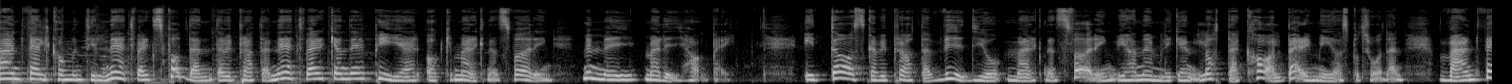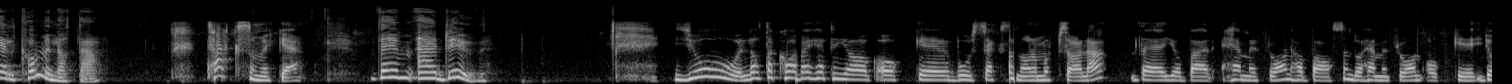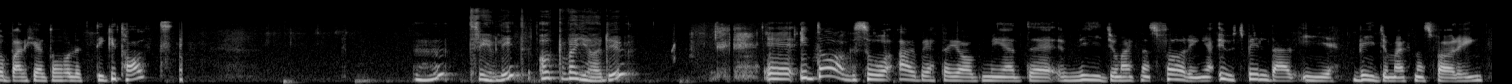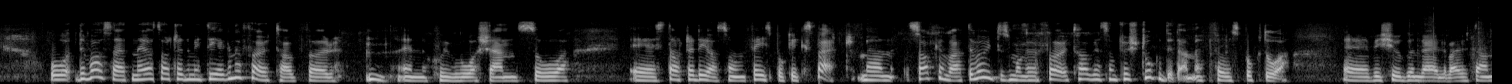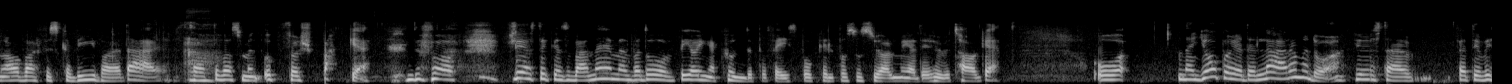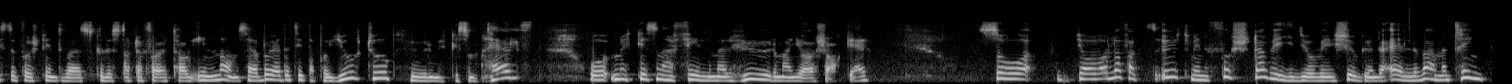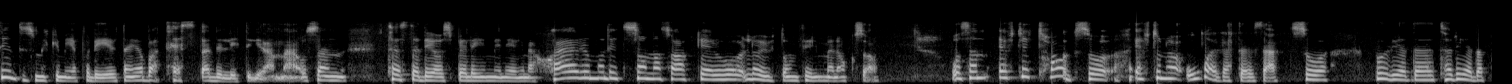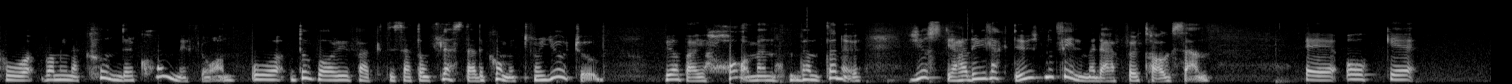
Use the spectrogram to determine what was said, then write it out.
Varmt välkommen till Nätverkspodden där vi pratar nätverkande, PR och marknadsföring med mig, Marie Hagberg. Idag ska vi prata videomarknadsföring. Vi har nämligen Lotta Karlberg med oss på tråden. Varmt välkommen Lotta! Tack så mycket! Vem är du? Jo, Lotta Karlberg heter jag och eh, bor strax norr om Uppsala där jag jobbar hemifrån, har basen då hemifrån och eh, jobbar helt och hållet digitalt. Mm, trevligt. Och vad gör du? Eh, idag så arbetar jag med eh, videomarknadsföring. Jag utbildar i videomarknadsföring. Och det var så att när jag startade mitt egna företag för en sju år sedan så Eh, startade jag som Facebook-expert. Men saken var att det var inte så många företagare som förstod det där med Facebook då eh, vid 2011 utan ja, varför ska vi vara där? Så att det var som en uppförsbacke. Det var flera stycken som bara nej men vadå vi har inga kunder på Facebook eller på social media överhuvudtaget. Och när jag började lära mig då just det här för att jag visste först inte vad jag skulle starta företag inom. Så jag började titta på Youtube hur mycket som helst. Och mycket sådana här filmer hur man gör saker. Så jag la faktiskt ut min första video vid 2011 men tänkte inte så mycket mer på det utan jag bara testade lite grann. Och sen testade jag att spela in min egna skärm och lite sådana saker och la ut de filmerna också. Och sen efter ett tag, så, efter några år rättare sagt, så började ta reda på var mina kunder kom ifrån. Och då var det ju faktiskt att de flesta hade kommit från Youtube. Och jag bara, jaha, men vänta nu. Just jag hade ju lagt ut några filmer där för ett tag sedan. Eh, och eh,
